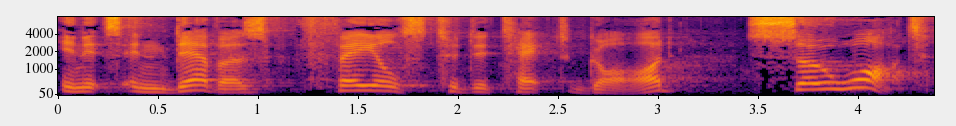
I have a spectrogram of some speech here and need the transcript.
in its endeavors fails to detect God, so what?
